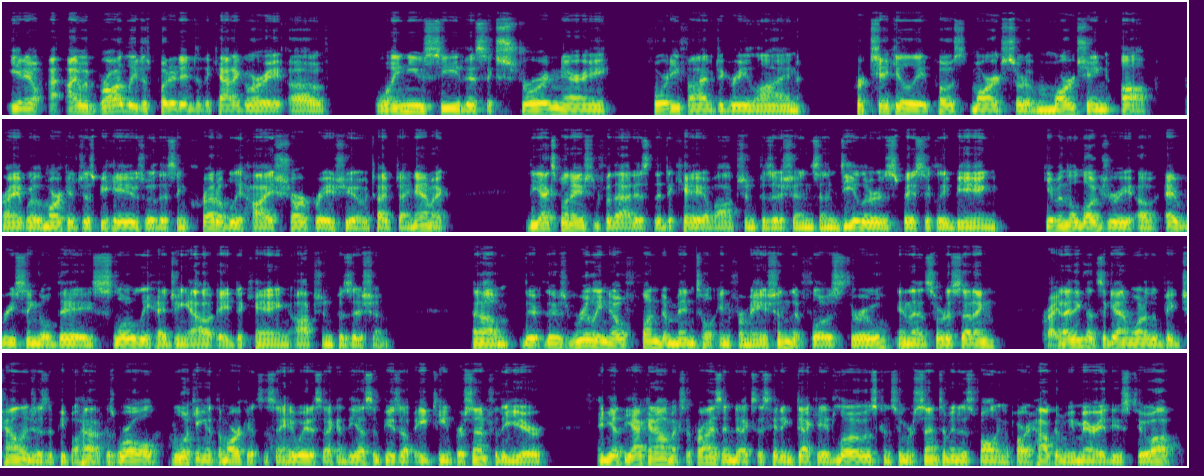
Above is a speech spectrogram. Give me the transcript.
you know, I, I would broadly just put it into the category of when you see this extraordinary 45 degree line, particularly post March, sort of marching up, right, where the market just behaves with this incredibly high Sharpe ratio type dynamic the explanation for that is the decay of option positions and dealers basically being given the luxury of every single day slowly hedging out a decaying option position. Um, there, there's really no fundamental information that flows through in that sort of setting. Right. And I think that's again one of the big challenges that people have because we're all looking at the markets and saying, "Hey, wait a second, the S&P is up 18% for the year and yet the economic surprise index is hitting decade lows, consumer sentiment is falling apart. How can we marry these two up?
